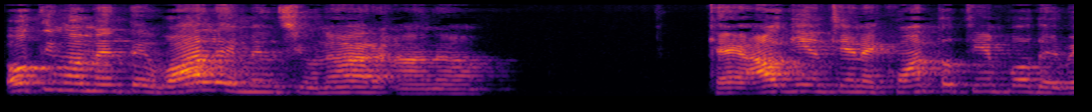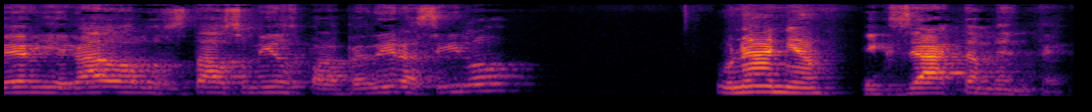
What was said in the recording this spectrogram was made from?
Últimamente vale mencionar, Ana, que alguien tiene cuánto tiempo de haber llegado a los Estados Unidos para pedir asilo? Un año. Exactamente,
